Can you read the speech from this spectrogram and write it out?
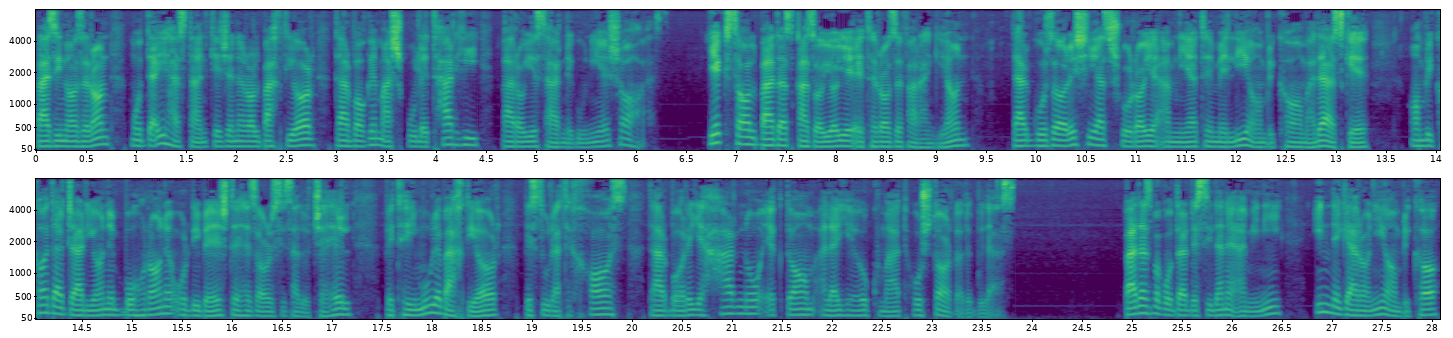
بعضی ناظران مدعی هستند که ژنرال بختیار در واقع مشغول طرحی برای سرنگونی شاه است. یک سال بعد از قضایای اعتراض فرهنگیان در گزارشی از شورای امنیت ملی آمریکا آمده است که آمریکا در جریان بحران اردیبهشت 1340 به تیمور بختیار به صورت خاص درباره هر نوع اقدام علیه حکومت هشدار داده بوده است. بعد از به قدرت رسیدن امینی این نگرانی آمریکا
